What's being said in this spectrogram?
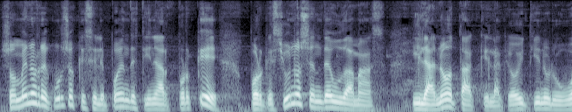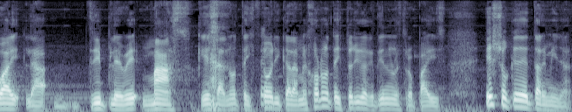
Son menos recursos que se le pueden destinar. ¿Por qué? Porque si uno se endeuda más y la nota que la que hoy tiene Uruguay, la triple B más, que es la nota histórica, la mejor nota histórica que tiene nuestro país, ¿eso qué determina?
